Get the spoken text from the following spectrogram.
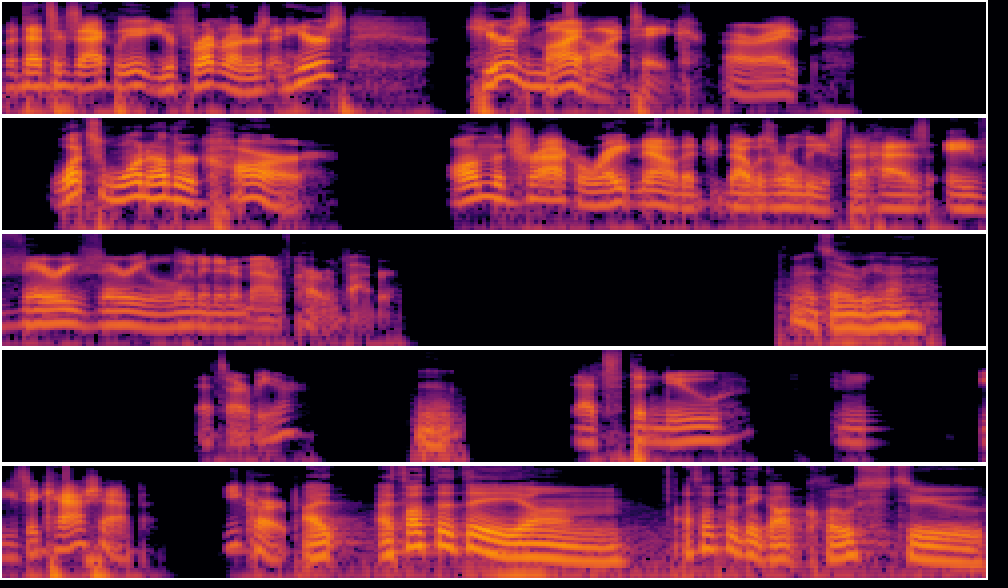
but that's exactly it. Your front runners. And here's here's my hot take. All right. What's one other car on the track right now that that was released that has a very very limited amount of carbon fiber? That's RBR. That's RBR. Yeah. That's the new mm, Visa Cash App. VCarb. I I thought that they um I thought that they got close to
